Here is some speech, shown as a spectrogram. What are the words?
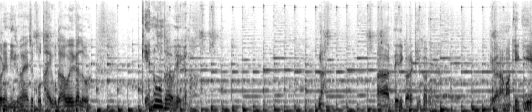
করে নীল ভাইয়া যে কোথায় উধাও হয়ে গেল কেন উধাও হয়ে গেল? না আর দেরি করা ঠিক হবে না। এবার আমাকে গিয়ে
